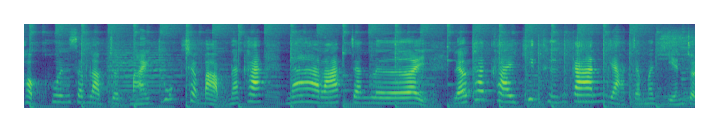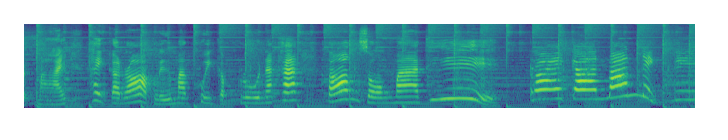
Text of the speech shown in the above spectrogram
ขอบคุณสำหรับจดหมายทุกฉบับนะคะ น่ารักจังเลย แล้วถ้าใครคิดถึงกันอยากจะมาเขียนจดหมาย ให้กระรอกหรือมาคุยกับครูนะคะ ต้องส่งมาที่ รายการบ้านเด็กดี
